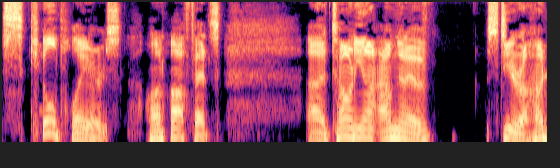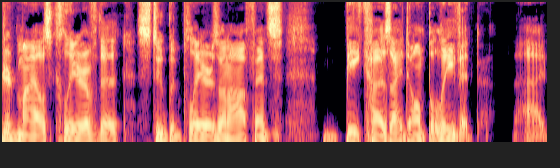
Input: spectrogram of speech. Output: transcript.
skill players on offense. Uh, Tony, I'm going to steer 100 miles clear of the stupid players on offense because I don't believe it. I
